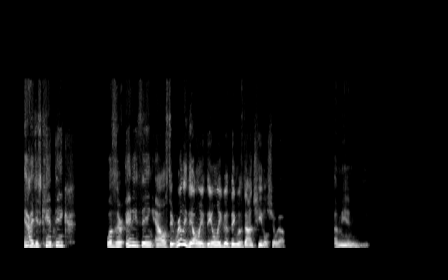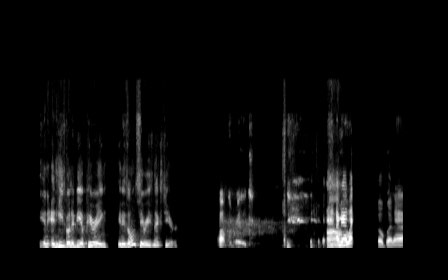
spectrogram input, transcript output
yeah, I just can't think. Was there anything else? It really the only the only good thing was Don Cheadle showed up. I mean, and, and he's going to be appearing in his own series next year. Oh, great! um, I mean, I um like, but uh,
